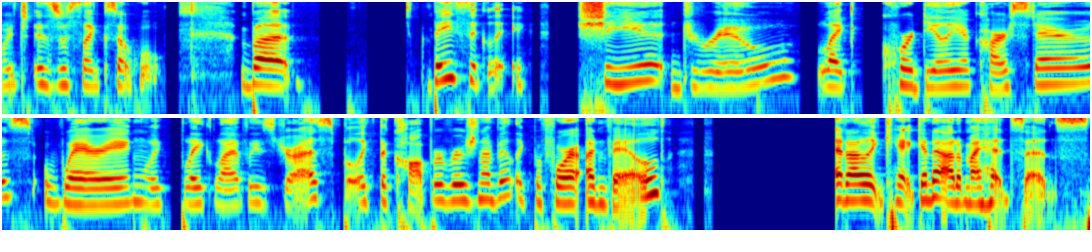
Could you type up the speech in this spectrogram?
which is just like so cool. But basically, she drew like Cordelia Carstairs wearing like Blake Lively's dress, but like the copper version of it, like before it unveiled. And I like can't get it out of my head since.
